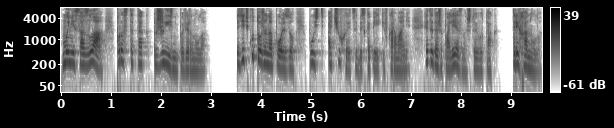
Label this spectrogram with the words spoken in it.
мы не со зла, просто так жизнь повернула. Зятьку тоже на пользу, пусть очухается без копейки в кармане. Это даже полезно, что его так тряхануло.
